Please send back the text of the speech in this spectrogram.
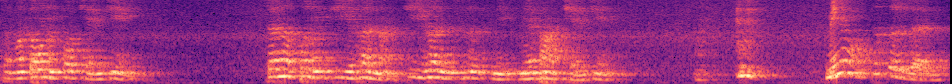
什么都能够前进，真的不能记恨呐，记恨是你没办法前进，没有这个人。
